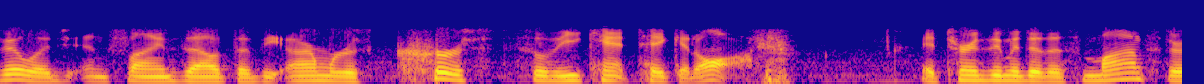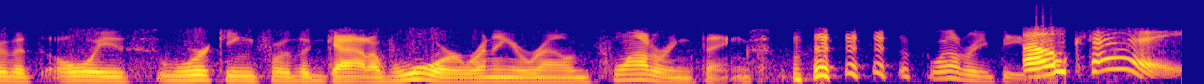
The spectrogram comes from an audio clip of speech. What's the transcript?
village and finds out that the armor is cursed so that he can't take it off. It turns him into this monster that's always working for the god of war, running around slaughtering things, slaughtering people. Okay.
